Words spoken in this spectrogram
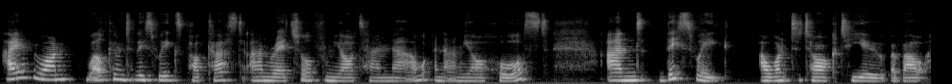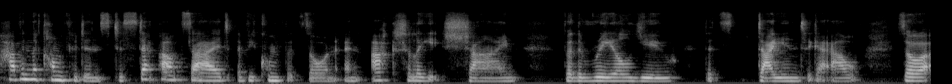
Hi everyone, welcome to this week's podcast. I'm Rachel from Your Time Now, and I'm your host. And this week, I want to talk to you about having the confidence to step outside of your comfort zone and actually shine for the real you that's dying to get out. So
